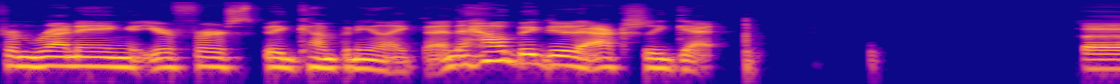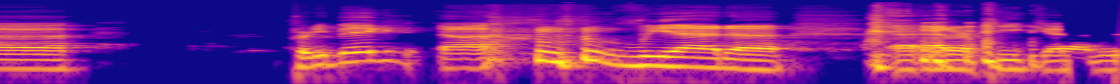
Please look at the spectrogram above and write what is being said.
from running your first big company like that, and how big did it actually get? Uh, pretty big. Uh, we had uh, at our peak, uh, we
